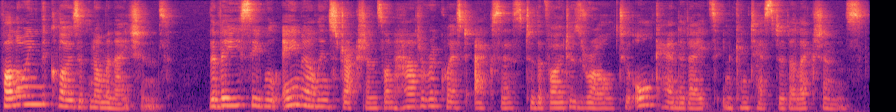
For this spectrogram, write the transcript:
Following the close of nominations, the VEC will email instructions on how to request access to the voters' roll to all candidates in contested elections.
